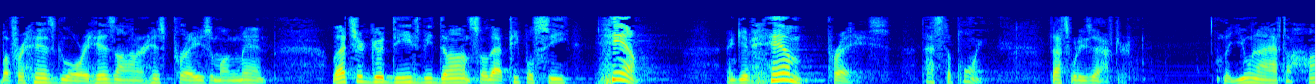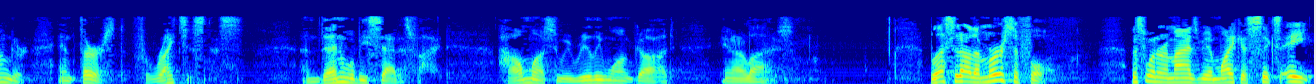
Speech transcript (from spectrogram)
but for His glory, His honor, His praise among men. Let your good deeds be done so that people see Him and give Him praise. That's the point. That's what He's after. But you and I have to hunger and thirst for righteousness, and then we'll be satisfied. How much do we really want God in our lives? Blessed are the merciful. This one reminds me of Micah 6 8.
